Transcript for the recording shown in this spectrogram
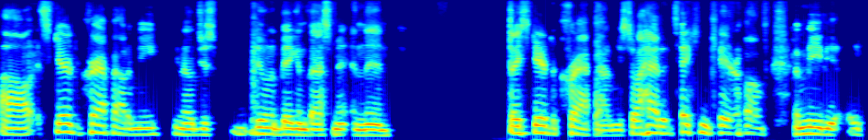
Uh, it scared the crap out of me, you know, just doing a big investment and then they scared the crap out of me. So I had it taken care of immediately.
